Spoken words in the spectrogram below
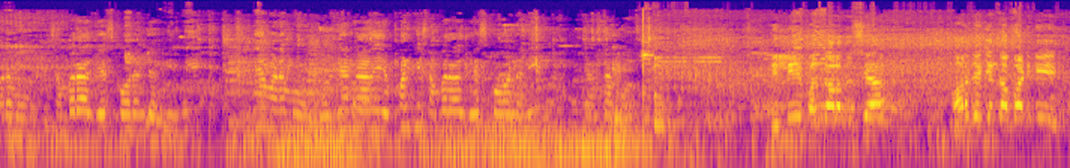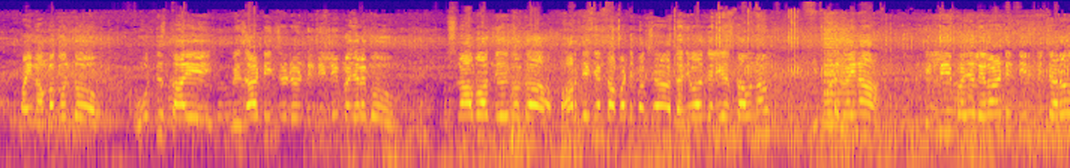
మనము సంబరాలు చేసుకోవడం జరిగింది. ఇదే మనము ముఖ్యంగానే ఎప్పటికీ సంబరాలు చేసుకోవాలని ఢిల్లీ ఫలితాల దృష్ట్యా భారతీయ జనతా పార్టీకి పై నమ్మకంతో పూర్తి స్థాయి మెజార్టీ ఇచ్చినటువంటి ఢిల్లీ ప్రజలకు హుస్నాబాద్ నియోజకవర్గ భారతీయ జనతా పార్టీ పక్షాన ధన్యవాదాలు తెలియజేస్తా ఉన్నాం. ఇప్పటికైనా ఢిల్లీ ప్రజలు ఎలాంటి తీర్పు ఇచ్చారో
